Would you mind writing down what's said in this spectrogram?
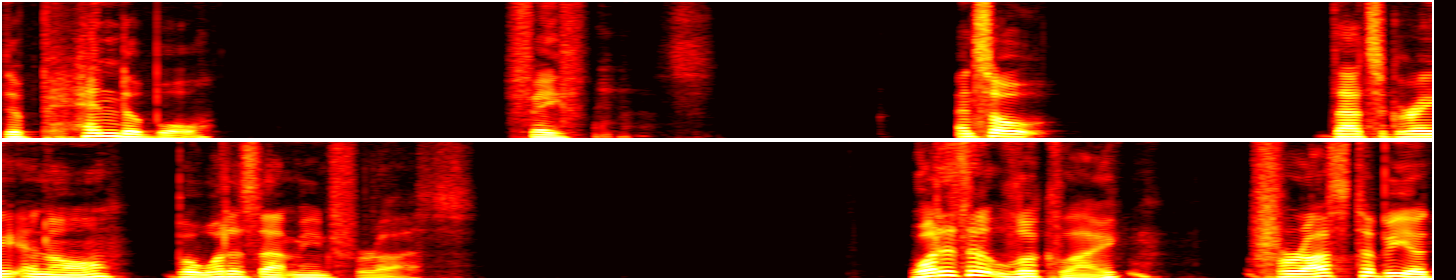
dependable faithfulness. And so that's great and all, but what does that mean for us? What does it look like for us to be a,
